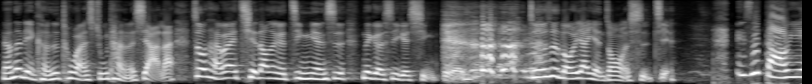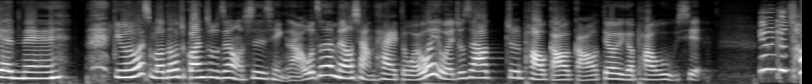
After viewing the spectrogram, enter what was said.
然后那脸可能是突然舒坦了下来，最后才会切到那个镜面是那个是一个醒波，这就是罗丽佳眼中的世界。你是导演呢？你们为什么都关注这种事情啦？我真的没有想太多，我以为就是要就是抛高高，丢一个抛物线。因为就超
